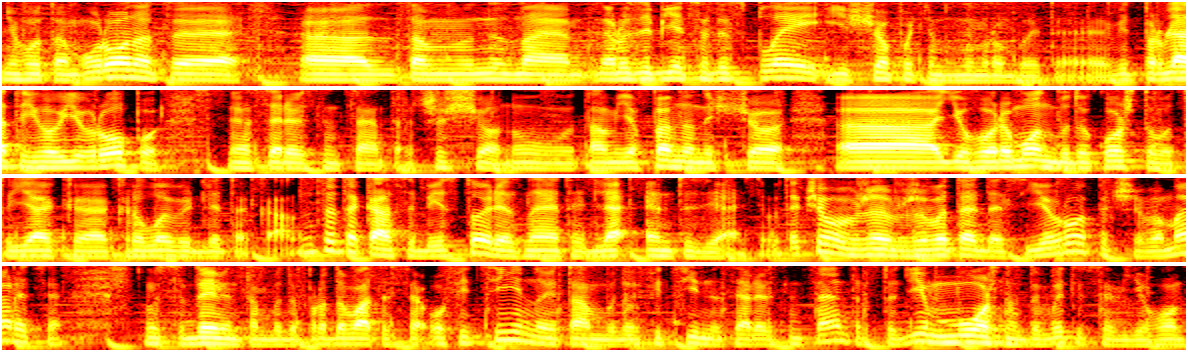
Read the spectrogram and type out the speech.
Його там уроните, е, там не знаю, розіб'ється дисплей, і що потім з ним робити? Відправляти його в Європу е, в сервісний центр, чи що? Ну там я впевнений, що е, його ремонт буде коштувати як крило від літака. Ну це така собі історія, знаєте, для ентузіастів. От якщо ви вже живете десь в Європі чи в Америці, ось де він там буде продаватися офіційно, і там буде офіційний сервісний центр, тоді можна дивитися в його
